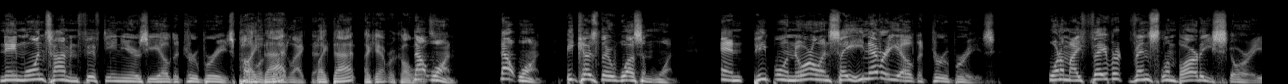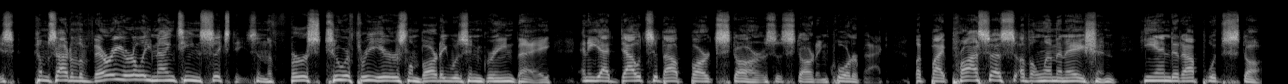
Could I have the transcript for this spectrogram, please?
Name one time in 15 years he yelled at Drew Brees like publicly that, like that. like that. I can't recall. Not once. one. Not one. Because there wasn't one. And people in New Orleans say he never yelled at Drew Brees. One of my favorite Vince Lombardi stories comes out of the very early 1960s. In the first two or three years Lombardi was in Green Bay, and he had doubts about Bart Starr as a starting quarterback. But by process of elimination, he ended up with Starr.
